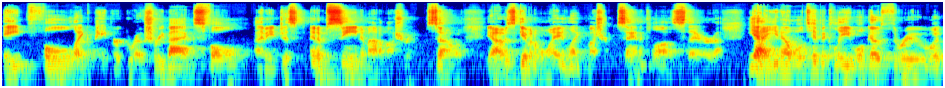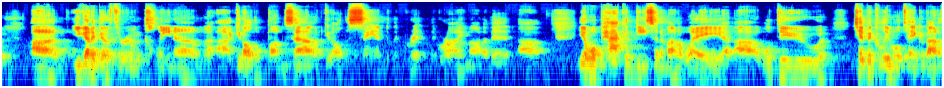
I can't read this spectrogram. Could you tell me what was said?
eight full like paper grocery bags full. I mean just an obscene amount of mushrooms so yeah, I was giving them away like mushroom Santa Claus there. Yeah, you know, we'll typically we'll go through. Uh, you got to go through and clean them, uh, get all the bugs out, get all the sand and the grit and the grime out of it. Um, yeah, we'll pack a decent amount away. Uh, we'll do typically we'll take about a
